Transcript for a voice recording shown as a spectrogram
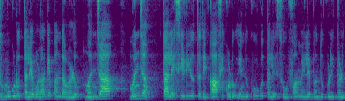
ದುಮುಗುಡುತ್ತಲೇ ಒಳಗೆ ಬಂದವಳು, ಮಂಜಾ, ಮಂಜ ತಲೆ ಸಿಡಿಯುತ್ತದೆ. ಕಾಫಿ ಕೊಡು ಎಂದು ಕೂಗುತ್ತಲೇ ಸೋಫಾ ಮೇಲೆ ಬಂದು ಕುಳಿತಳು.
